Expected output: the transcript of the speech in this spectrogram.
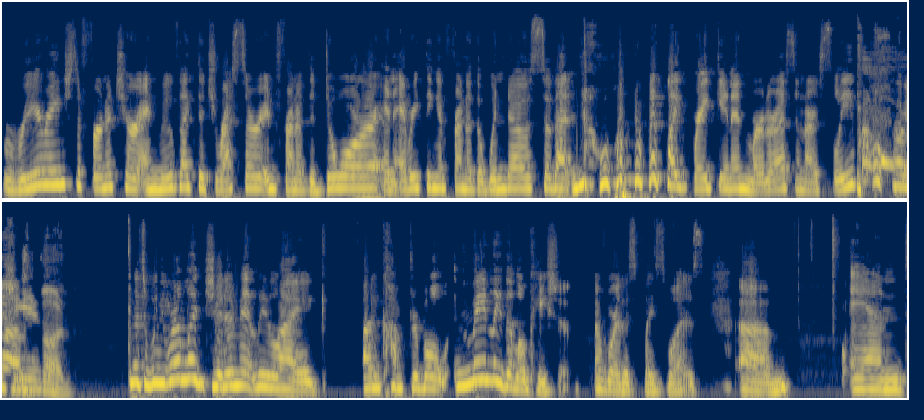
rearranged the furniture and moved like the dresser in front of the door and everything in front of the window so that no one would like break in and murder us in our sleep Oh, jeez. Because we were legitimately like uncomfortable mainly the location of where this place was. Um and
